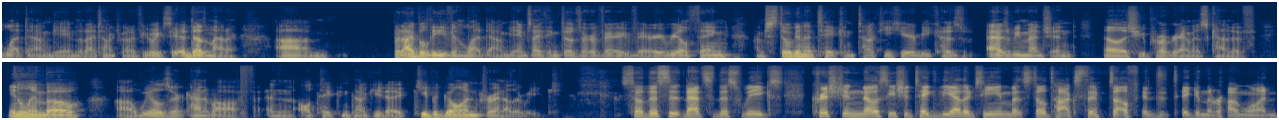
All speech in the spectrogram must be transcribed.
letdown game that I talked about a few weeks ago. It doesn't matter. Um, but I believe in letdown games. I think those are a very, very real thing. I'm still going to take Kentucky here because, as we mentioned, the LSU program is kind of in limbo. Uh, wheels are kind of off, and I'll take Kentucky to keep it going for another week. So this is that's this week's Christian knows he should take the other team, but still talks himself into taking the wrong one.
